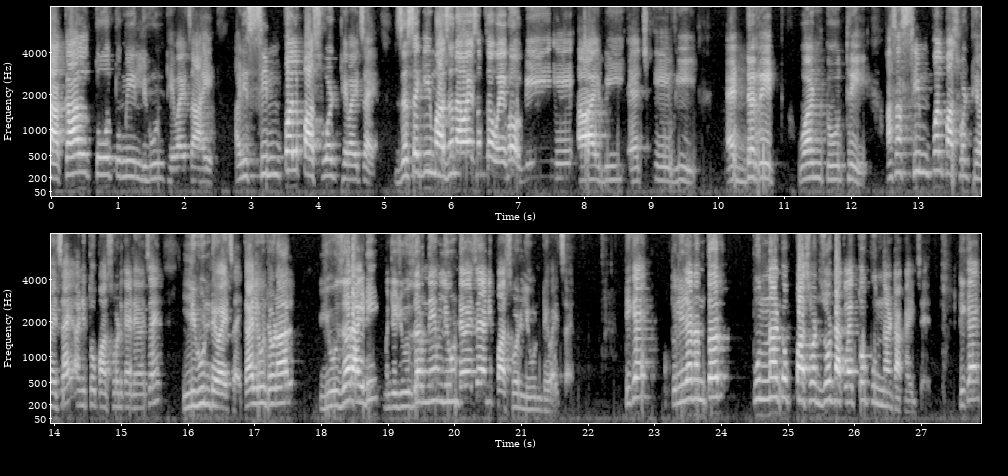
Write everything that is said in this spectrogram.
टाकाल तो तुम्ही लिहून ठेवायचा आहे. आणि सिंपल पासवर्ड ठेवायचा आहे. जसं की माझं नाव आहे समजा Vaibhav. V A I B H A V at the rate one two three असा सिंपल पासवर्ड ठेवायचा आहे आणि तो पासवर्ड काय ठेवायचा आहे? लिहून ठेवायचा आहे. काय लिहून ठेवणार? युजर आय डी म्हणजे युजर नेम लिहून ठेवायचा आहे आणि पासवर्ड लिहून ठेवायचा आहे. ठीक आहे? तो लिहिल्यानंतर पुन्हा तो पासवर्ड जो टाकलाय तो पुन्हा टाकायचा आहे. ठीक आहे?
